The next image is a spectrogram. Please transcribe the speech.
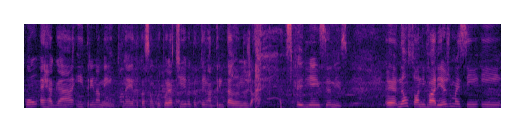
com RH e treinamento, né, educação corporativa, que eu tenho há 30 anos já, experiência nisso é, não só em varejo, mas sim em,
